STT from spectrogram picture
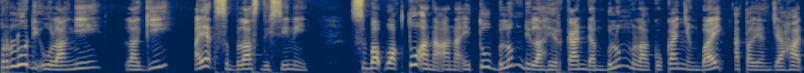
Perlu diulangi lagi ayat 11 di sini. Sebab waktu anak-anak itu belum dilahirkan dan belum melakukan yang baik atau yang jahat.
